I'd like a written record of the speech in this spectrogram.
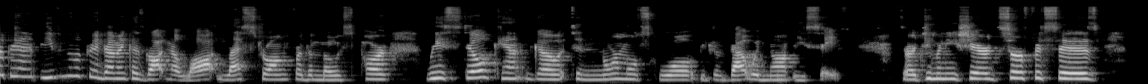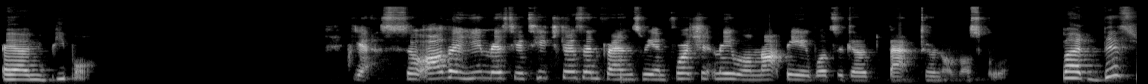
the pan- even though the pandemic has gotten a lot less strong for the most part, we still can't go to normal school because that would not be safe. There are too many shared surfaces and people. Yes, so although you miss your teachers and friends, we unfortunately will not be able to go back to normal school. But this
